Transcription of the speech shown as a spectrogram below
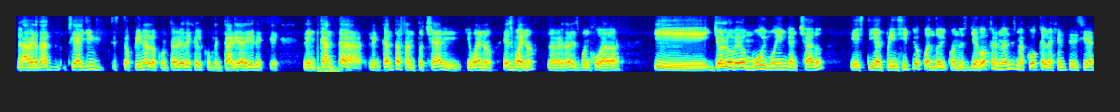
la verdad, si alguien opina lo contrario, deje el comentario ahí de que le encanta, le encanta fantochear y, bueno, es bueno, la verdad, es buen jugador. Y yo lo veo muy, muy enganchado. Este, y al principio, cuando, cuando llegó Fernández, me acuerdo que la gente decía,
